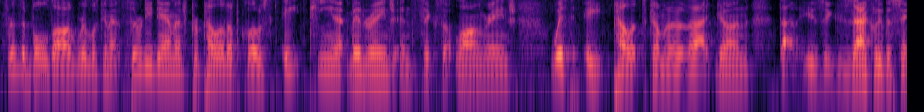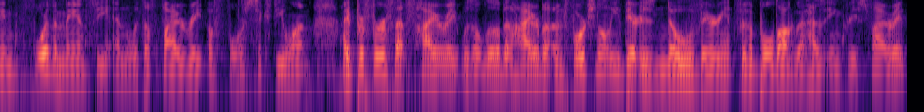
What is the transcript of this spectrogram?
for the Bulldog, we're looking at 30 damage per pellet up close, 18 at mid-range, and 6 at long range, with 8 pellets coming out of that gun. That is exactly the same for the Mancy, and with a fire rate of 461. I'd prefer if that fire rate was a little bit higher, but unfortunately there is no variant for the Bulldog that has increased fire rate.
